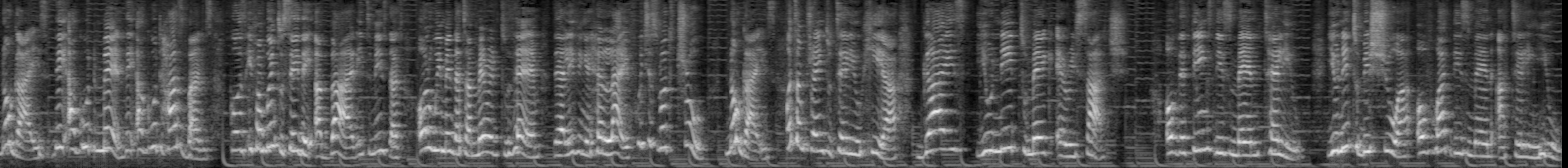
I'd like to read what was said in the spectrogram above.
No guys, they are good men, they are good husbands. Because if I'm going to say they are bad, it means that all women that are married to them, they are living a hell life, which is not true. No guys, what I'm trying to tell you here, guys, you need to make a research of the things these men tell you. You need to be sure of what these men are telling you.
